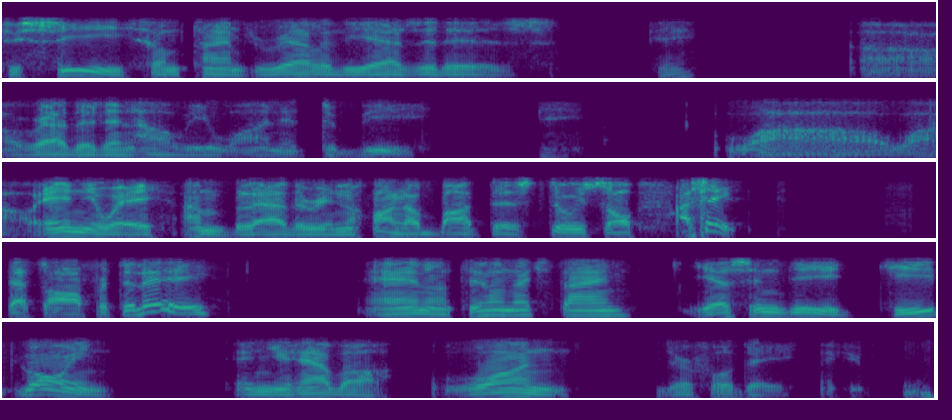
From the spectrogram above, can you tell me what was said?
to see sometimes reality as it is, okay, uh, rather than how we want it to be. Wow, wow. Anyway, I'm blathering on about this too. So I say that's all for today. And until next time, yes, indeed, keep going. And you have a wonderful day. Thank you.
